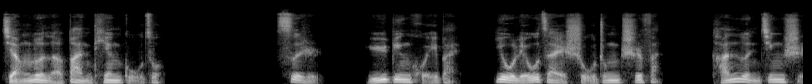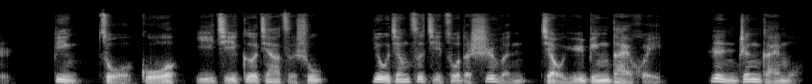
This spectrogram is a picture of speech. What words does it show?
讲论了半天古作。次日，于冰回拜，又留在蜀中吃饭，谈论经史，并。左国以及各家子书，又将自己做的诗文叫于兵带回，认真改抹，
